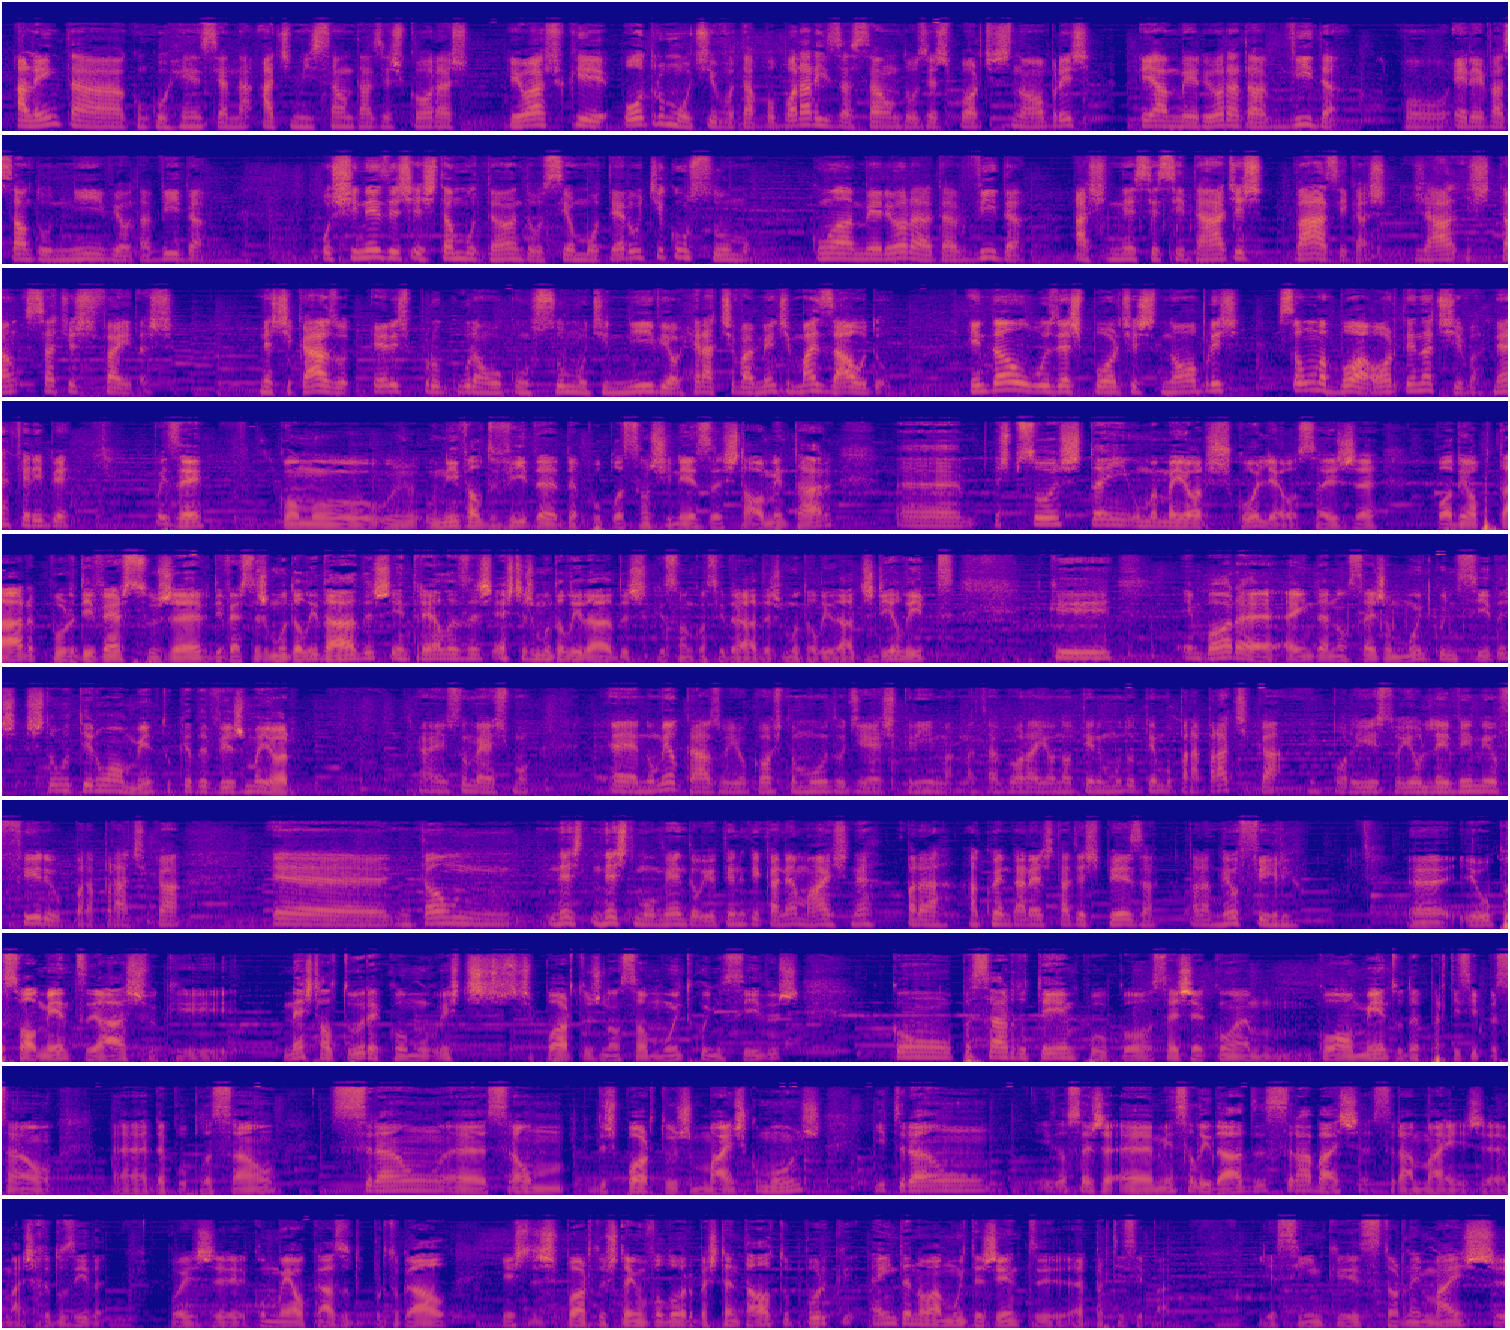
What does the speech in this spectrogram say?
Além da concorrência na admissão das escolas, eu acho que outro motivo da popularização dos esportes nobres é a melhora da vida, ou elevação do nível da vida. Os chineses estão mudando seu modelo de consumo com a melhora da vida as necessidades básicas já estão satisfeitas. Neste caso, eles procuram o consumo de nível relativamente mais alto. Então, os esportes nobres são uma boa alternativa, né, Felipe? Pois é. Como o, nível de vida da população chinesa está a aumentar, uh, as pessoas têm uma maior escolha, ou seja, podem optar por diversos, uh, diversas modalidades, entre elas as, estas modalidades que são consideradas modalidades de elite, que, embora ainda não sejam muito conhecidas, estão a ter um aumento cada vez maior. É isso mesmo. É, no meu caso, eu gosto muito de esgrima, mas agora eu não tenho muito tempo para praticar. Por isso, eu levei meu filho para praticar. É, então, neste, neste momento, eu tenho que ganhar mais, né? Para aguentar esta despesa para meu filho. É, eu, pessoalmente, acho que, nesta altura, como estes desportos não são muito conhecidos, com o passar do tempo, ou seja, com, a, com o aumento da participação uh, da população, serão, uh, serão desportos mais comuns e terão, ou seja, a mensalidade será baixa, será mais, uh, mais reduzida. Pois, como é o caso de Portugal, estes desportos têm um valor bastante alto porque ainda não há muita gente a participar. E assim que se tornem mais,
